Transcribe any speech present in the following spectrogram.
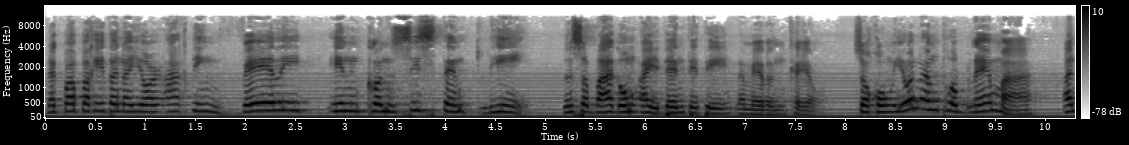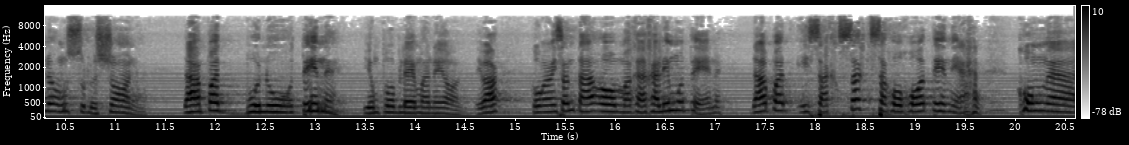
nagpapakita na you're acting very inconsistently dun sa bagong identity na meron kayo. So kung yon ang problema, ano ang solusyon? Dapat bunutin yung problema na yon. Di ba? Kung ang isang tao makakalimutin, dapat isaksak sa kokote niya kung uh,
